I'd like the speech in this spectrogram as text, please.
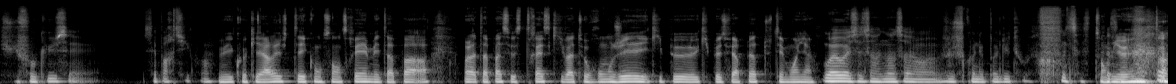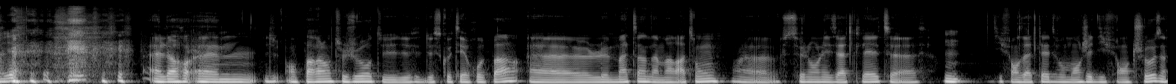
je suis focus et c'est parti. Quoi. Oui, quoi qu'il arrive, tu es concentré, mais tu n'as pas, voilà, pas ce stress qui va te ronger et qui peut, qui peut te faire perdre tous tes moyens. Ouais, ouais, c'est ça. Non, ça, je ne connais pas du tout. Tant mieux. Tant mieux. Alors, euh, en parlant toujours de, de, ce côté repas, euh, le matin d'un marathon, euh, selon les athlètes, mm. différents athlètes vont manger différentes choses.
